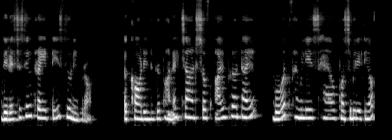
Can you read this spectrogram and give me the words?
the recessive trait is unibrow. According to the Punnett charts of eyebrow type, both families have possibility of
